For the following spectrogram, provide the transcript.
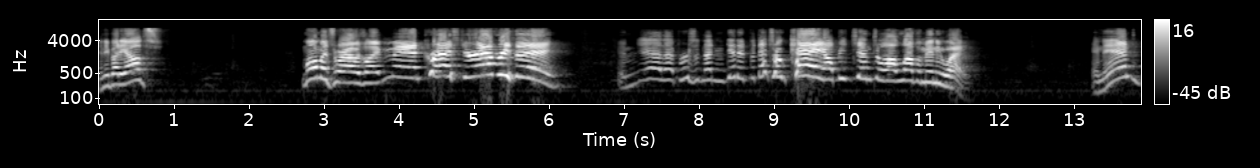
Anybody else? Moments where I was like, man, Christ, you're everything. And yeah, that person doesn't get it, but that's okay. I'll be gentle. I'll love them anyway. And then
